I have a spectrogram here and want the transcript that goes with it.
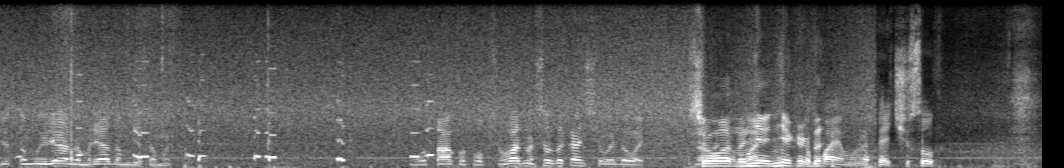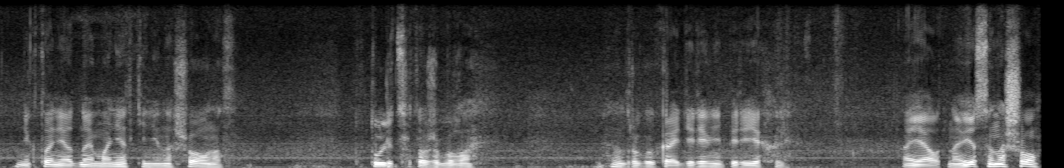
Где-то мы рядом, рядом где-то мы. Вот так вот, в общем. Ладно, все, заканчивай давай. Все, Надо ладно, копать. не, некогда. Копаем уже 5 часов. Никто ни одной монетки не нашел у нас. тут улица тоже была. На другой край деревни переехали. А я вот навесы нашел.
